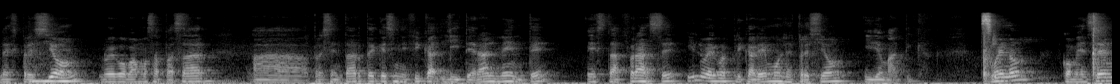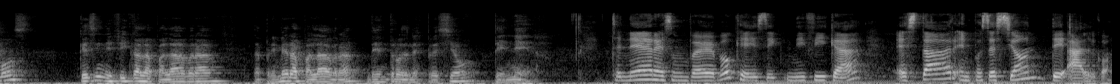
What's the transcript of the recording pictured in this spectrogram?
la expresión. Luego vamos a pasar a presentarte qué significa literalmente esta frase y luego explicaremos la expresión idiomática. Sí. Bueno, comencemos. ¿Qué significa la palabra, la primera palabra dentro de la expresión tener? Tener es un verbo que significa estar en posesión de algo.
